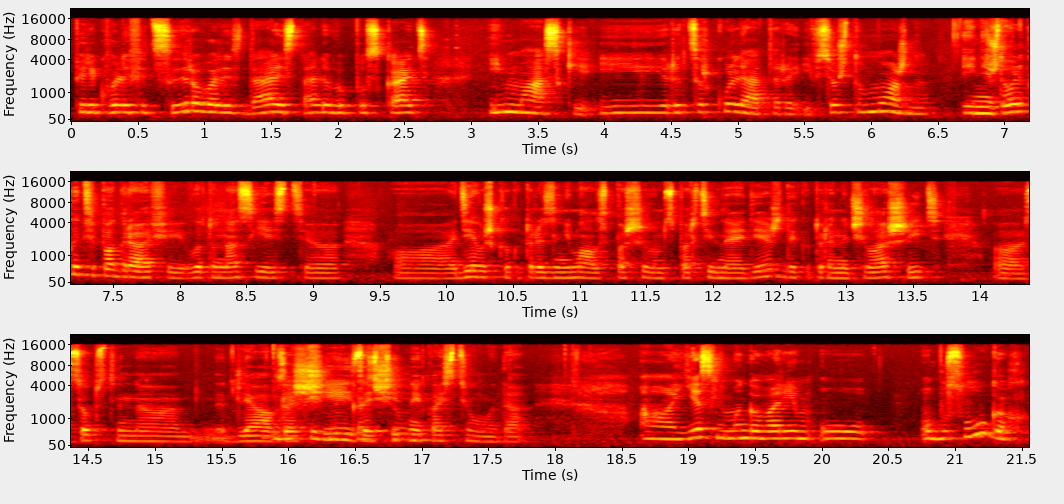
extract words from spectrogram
переквалифицировались, да, и стали выпускать и маски, и рециркуляторы, и все, что можно. И не только типографии. Вот у нас есть э, а, девушка, которая занималась пошивом спортивной одежды, которая начала шить, а, собственно, для врачей защитные, защитные костюмы. да. А если мы говорим о, об услугах,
